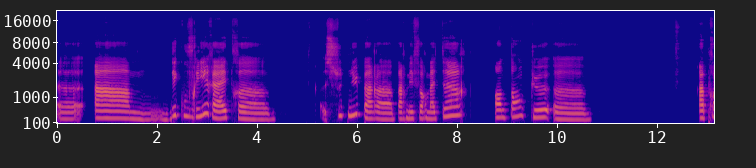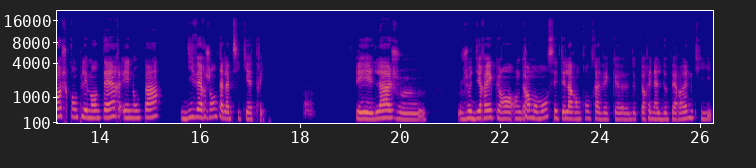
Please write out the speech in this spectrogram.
à hum, découvrir, à être soutenu par, par mes formateurs en tant que approche complémentaire et non pas divergente à la psychiatrie. Et là, je, je dirais qu'en grand moment, c'était la rencontre avec Dr Reynaldo Perron qui,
